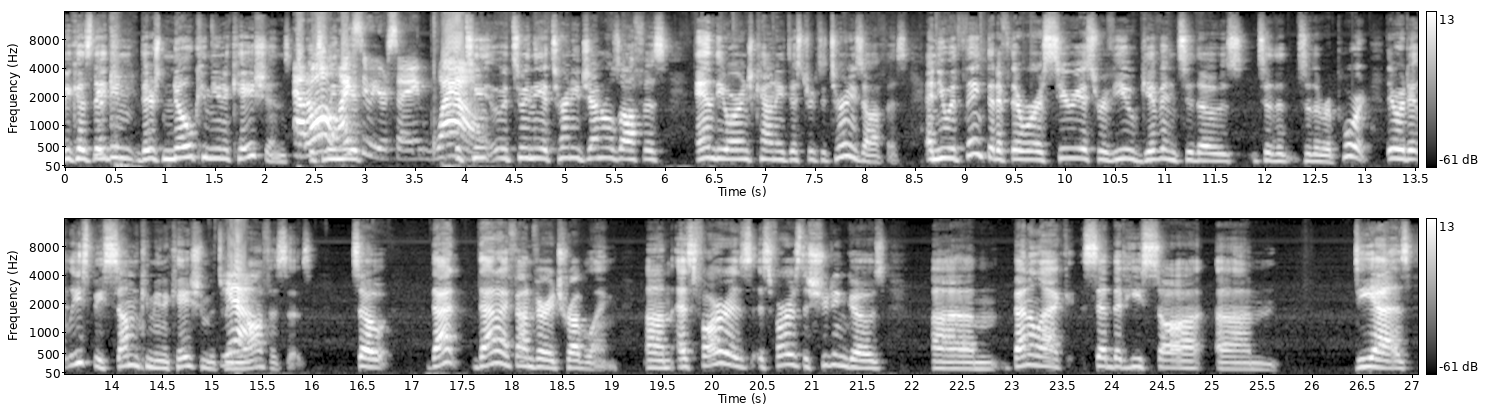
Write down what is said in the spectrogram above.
because they didn't there's no communications At all. I see what you're saying. Wow. between, between the attorney general's office and the Orange County District Attorney's office. And you would think that if there were a serious review given to those to the to the report, there would at least be some communication between the offices. So that that I found very troubling. Um, as far as as far as the shooting goes, um, Bennallack said that he saw um, Diaz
